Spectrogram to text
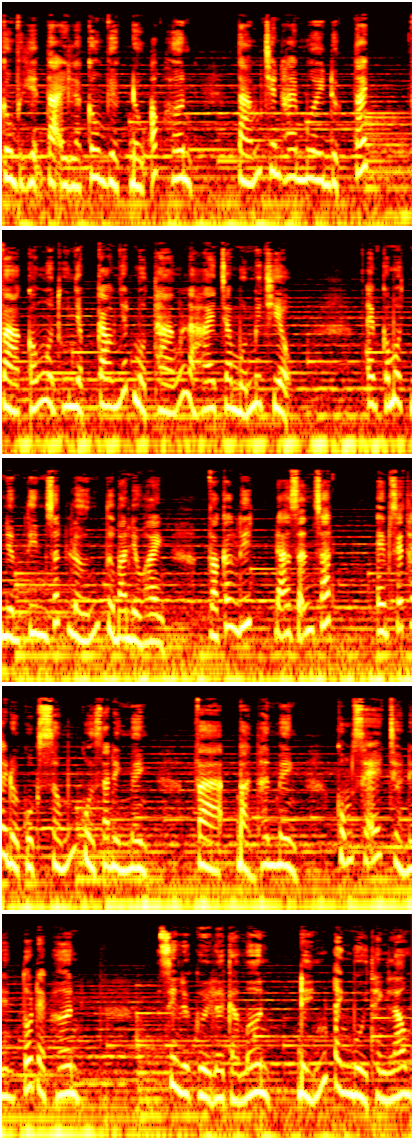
Công việc hiện tại là công việc đầu óc hơn 8 trên 20 được tách và có nguồn thu nhập cao nhất một tháng là 240 triệu. Em có một niềm tin rất lớn từ ban điều hành và các lead đã dẫn dắt em sẽ thay đổi cuộc sống của gia đình mình và bản thân mình cũng sẽ trở nên tốt đẹp hơn. Xin được gửi lời cảm ơn đến anh Bùi Thành Long,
